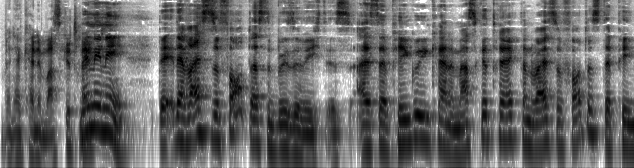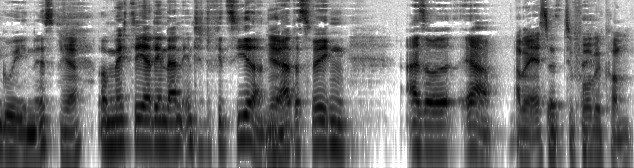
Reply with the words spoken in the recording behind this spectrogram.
wenn er keine Maske trägt? Nee, nee, nee. Der, der weiß sofort, dass ein Bösewicht ist. Als der Pinguin keine Maske trägt, dann weiß sofort, dass der Pinguin ist. Ja. Und möchte ja den dann identifizieren. Ja, ja deswegen, also, ja. Aber er ist das, zuvor gekommen.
